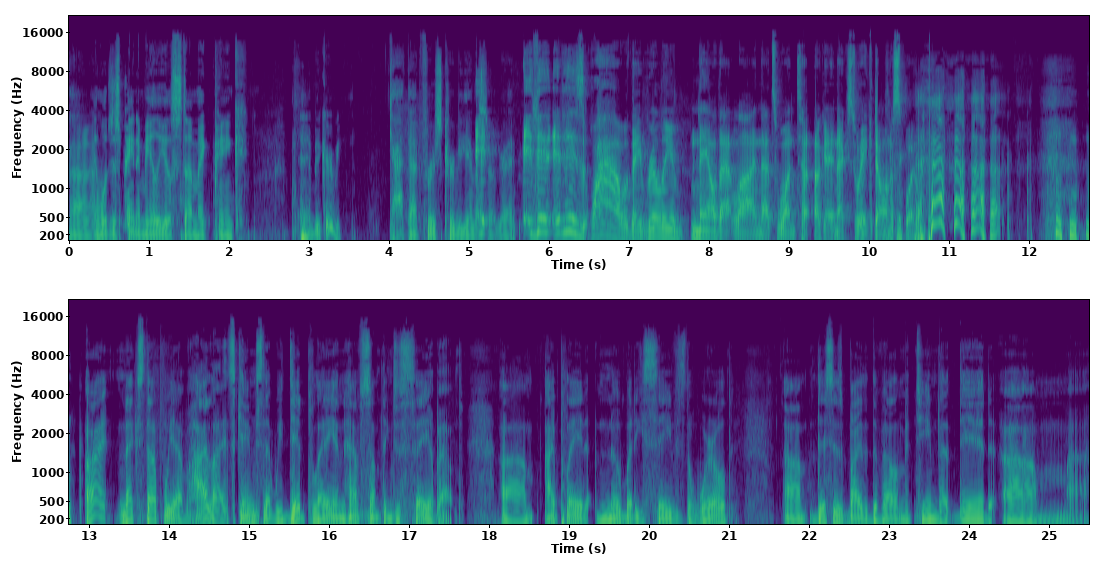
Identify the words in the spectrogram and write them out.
I don't know. and we'll just paint Emilio's stomach pink, and it'll be Kirby. God, that first Kirby game was so great. It, it is wow. They really nailed that line. That's one. T- okay, next week. Don't want to spoil. All right. Next up, we have highlights games that we did play and have something to say about. Um, I played Nobody Saves the World. Um, this is by the development team that did um, uh,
